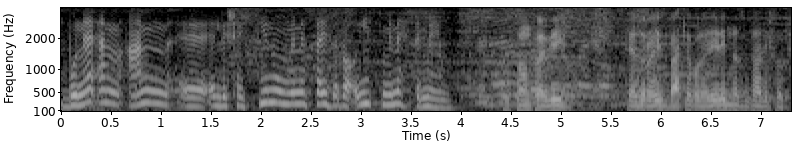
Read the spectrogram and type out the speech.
بناء عن آه، اللي شايفينه من السيد الرئيس من اهتمام. كل سنه وأنتم طيبين. السيد الرئيس بعت لكم الهدية دي بمناسبه عيد الفطر.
